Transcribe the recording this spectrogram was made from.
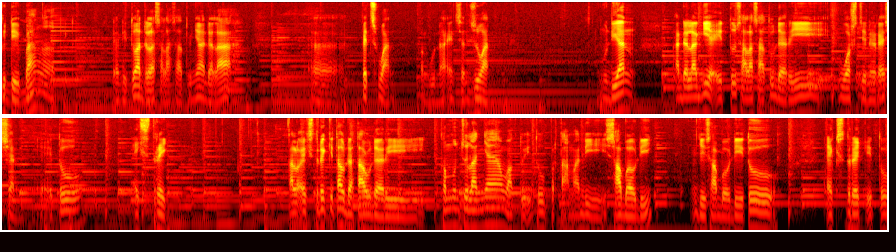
gede banget gitu. Dan itu adalah salah satunya adalah uh, Page One, pengguna Ancient Zuan. Kemudian ada lagi yaitu salah satu dari Worst Generation yaitu X-Drake. Kalau X-Drake kita udah tahu dari kemunculannya waktu itu pertama di Sabaudi di Sabodi itu X Drake itu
